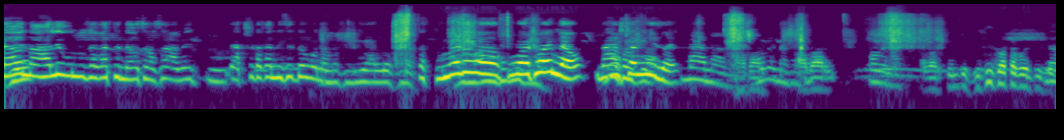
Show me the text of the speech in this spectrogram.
নাও না হলে অন্য জায়গাতে নাও চাচা আমি একশো টাকা নিচে দেবো না। তা তুমি তো কুমার সময় নাও না, নিয়ে যায় না না হবে না আবার হবে না। আবার কিন্তু হিটি কথা বলছি না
